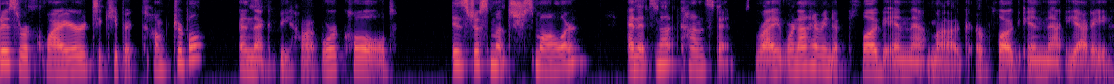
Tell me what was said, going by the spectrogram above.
is required to keep it comfortable, and that could be hot or cold, is just much smaller and it's not constant right? We're not having to plug in that mug or plug in that Yeti.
